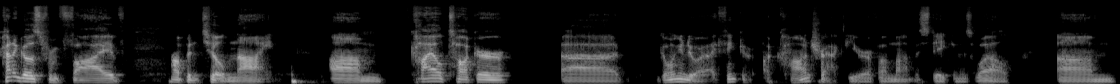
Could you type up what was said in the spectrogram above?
kind of goes from five up until nine. Um, Kyle Tucker uh, going into, I think, a contract year, if I'm not mistaken, as well. Um,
